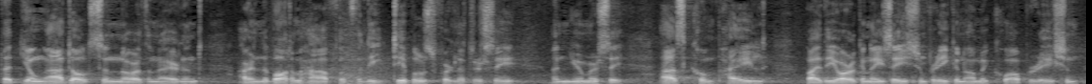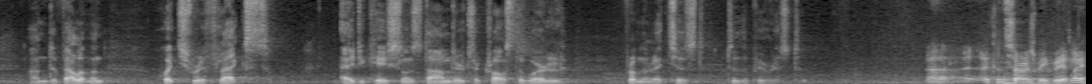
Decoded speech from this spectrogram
that young adults in Northern Ireland are in the bottom half of the league tables for literacy and numeracy, as compiled by the Organisation for Economic Cooperation and Development, which reflects educational standards across the world from the richest to the poorest. Uh, it concerns me greatly,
